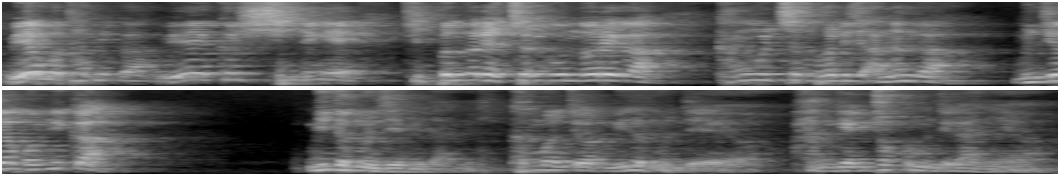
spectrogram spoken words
왜 못합니까? 왜 그 심령에 기쁜 노래, 즐거운 노래가 강물처럼 흐르지 않는가? 문제가 뭡니까? 믿음 문제입니다. 근본적으로 믿음 문제예요. 환경 조건 문제가 아니에요.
